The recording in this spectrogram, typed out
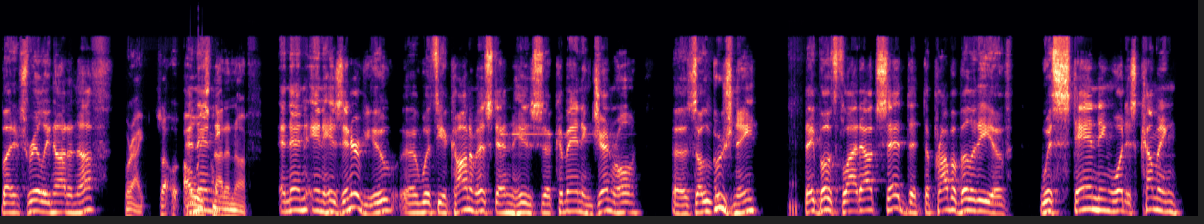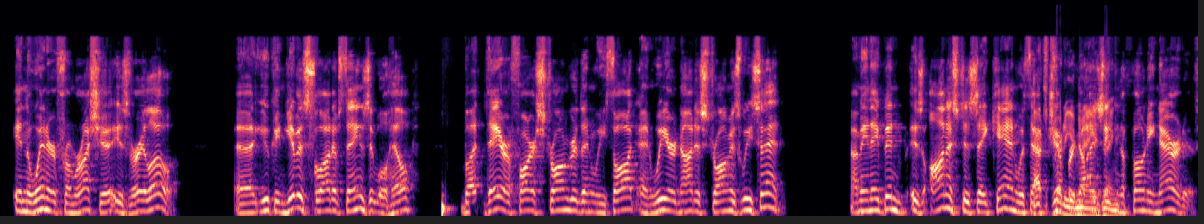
but it's really not enough." Right. So always not enough. And then in his interview uh, with The Economist and his uh, commanding general, uh, Zaluzhny, they both flat out said that the probability of withstanding what is coming in the winter from Russia is very low. Uh, you can give us a lot of things that will help, but they are far stronger than we thought, and we are not as strong as we said. I mean, they've been as honest as they can without That's jeopardizing the phony narrative.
